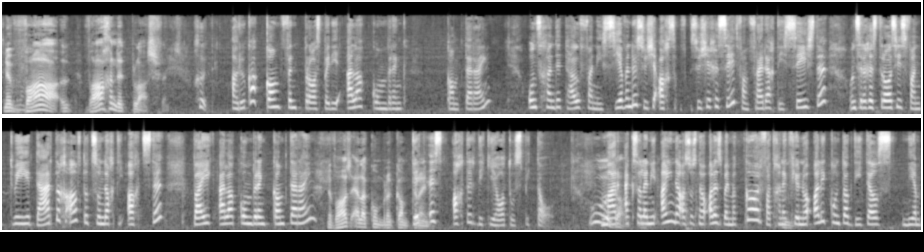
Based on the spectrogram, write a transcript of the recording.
Nou waar waar gaan dit plaasvind? Goed. Aruka kamp vind plaas by die Ella Kombrink kampterrein. Ons gaan dit hou van die 7de soos jy ag soos jy gesê het van Vrydag die 6de. Ons registrasie is van 2:30 af tot Sondag die 8ste by Ella Kombrink kampterrein. Nou waar is Ella Kombrink kampterrein? Dit is agter die Kiat Hospitaal. Oe, maar ek sal aan die einde as ons nou alles bymekaar vat, gaan ek vir jou nou al die kontak details neem.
